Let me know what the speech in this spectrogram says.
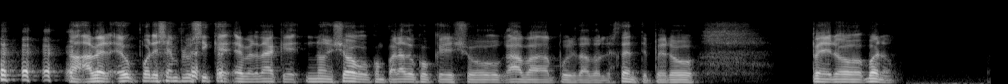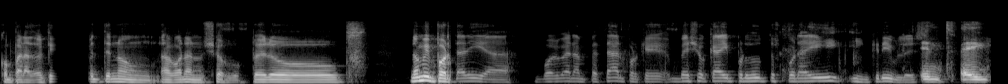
no, a ver, eu, por exemplo, sí que é verdad que non xogo comparado co que xogaba pois pues, da adolescente, pero pero, bueno, comparado que non agora non xogo, pero pff, Non me importaría volver a empezar porque vexo que hai produtos por aí increíbles. En, en,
